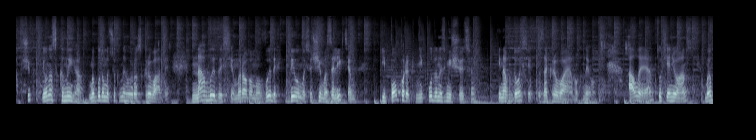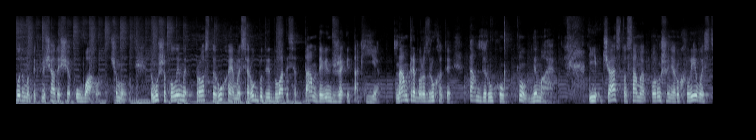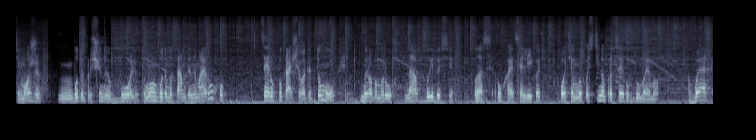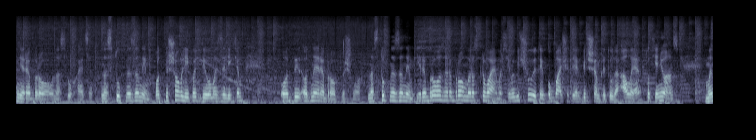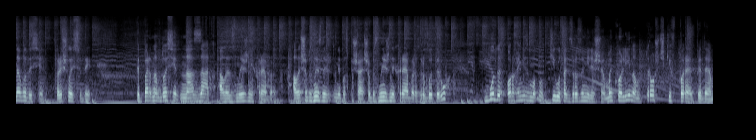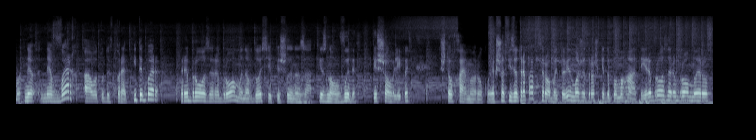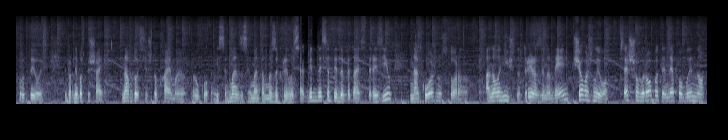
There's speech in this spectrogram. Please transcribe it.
І у нас книга. Ми будемо цю книгу розкривати. На видосі ми робимо видих, дивимося очима за ліктям, і поперек нікуди не зміщується. І на вдосі закриваємо книгу. Але тут є нюанс. Ми будемо підключати ще увагу. Чому? Тому що коли ми просто рухаємося, рух буде відбуватися там, де він вже і так є. Нам треба розрухати там, де руху ну, немає. І часто саме порушення рухливості може бути причиною болю. Тому ми будемо там, де немає руху, цей рух покращувати. Тому ми робимо рух на видосі. У нас рухається лікоть. Потім ми постійно про цей рух думаємо. Верхнє ребро у нас рухається, наступне за ним. От пішов лікоть, дивимося за ліктем. Оди- одне ребро пішло, наступне за ним. І ребро за ребром ми розкриваємося. І ви відчуєте і побачите, як більше амплітуда. Але тут є нюанс. Ми на видосі прийшли сюди. Тепер на вдосі назад, але з нижніх ребер. Але щоб з нижніх не поспішаю, щоб з нижніх ребер зробити рух, буде організму, ну тілу так зрозуміліше. Ми коліном трошечки вперед підемо. Не, не вверх, а от туди вперед. І тепер ребро за ребро ми навдосі пішли назад. І знову видих. Пішов лікоть. Штовхаємо руку. Якщо фізіотерапевт це робить, то він може трошки допомагати. І ребро за ребром ми розкрутились. Тепер не поспішай. Навдосі штовхаємо руку, і сегмент за сегментом ми закрилися від 10 до 15 разів на кожну сторону. Аналогічно три рази на день. Що важливо, все, що ви робите, не повинно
